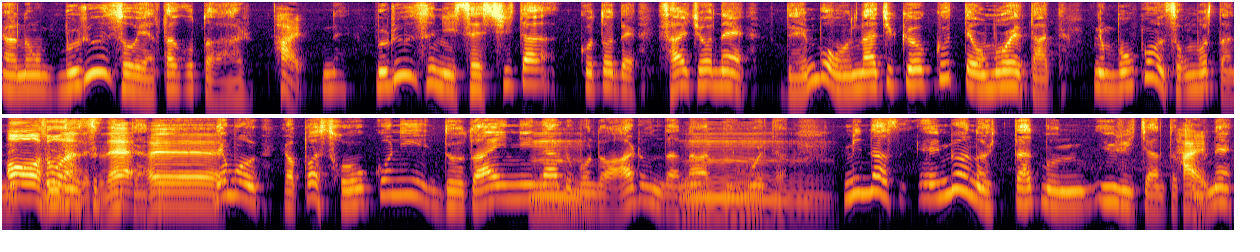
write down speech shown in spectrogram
あのブルースをやったことがある。はい。ね、ブルースに接したことで最初ね全部同じ曲って思えた。でも僕もそう思ったね。ああそうなんですね。でもやっぱりそこに土台になるものはあるんだなって思えた。うん。みんなえ今の人多分ゆりちゃんとかもね、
